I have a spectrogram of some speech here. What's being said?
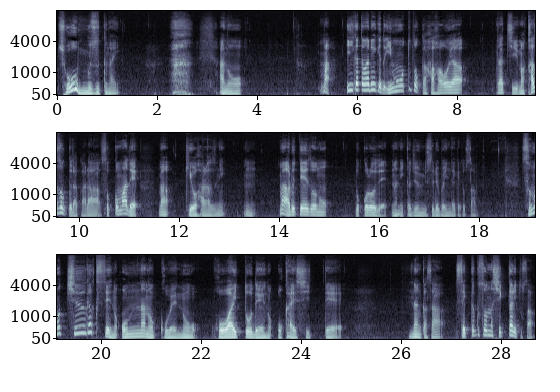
超むずくない？あの、まあ、言い方悪いけど、妹とか母親たち、まあ家族だから、そこまで、まあ気を張らずに、うん。まあある程度のところで何か準備すればいいんだけどさ、その中学生の女の子へのホワイトデーのお返しって、なんかさ、せっかくそんなしっかりとさ、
